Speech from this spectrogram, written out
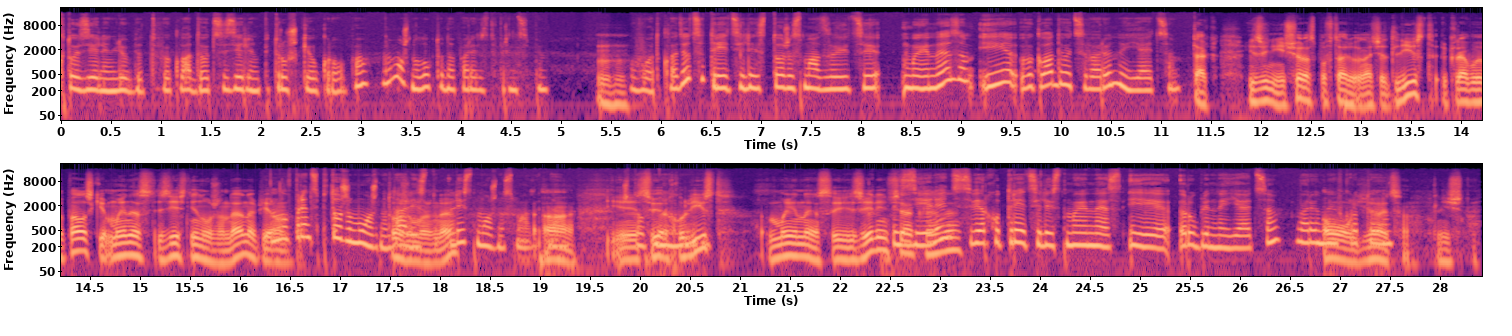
кто зелень любит, выкладывается зелень петрушки, укропа. Ну, можно лук туда порезать, в принципе. Мгм. Вот, кладется третий лист, тоже смазывается майонезом и выкладываются вареные яйца. Так, извини, еще раз повторю. Значит, лист, крабовые палочки, майонез здесь не нужен, да, на первом? Ну, в принципе, тоже можно, Тоже да, лист, можно, да? лист можно смазать. А, да. и сверху не- лист, майонез и зелень всякая, Зелень, да? сверху третий лист майонез и рубленые яйца, вареные О, вкрутую. яйца, отлично.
